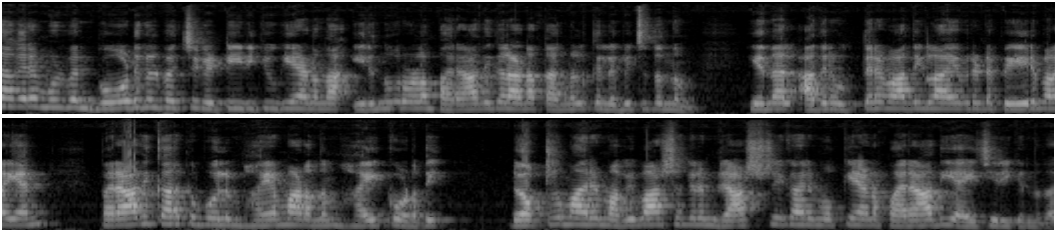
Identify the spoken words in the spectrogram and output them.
നഗരം മുഴുവൻ ബോർഡുകൾ വെച്ച് കെട്ടിയിരിക്കുകയാണെന്ന ഇരുന്നൂറോളം പരാതികളാണ് തങ്ങൾക്ക് ലഭിച്ചതെന്നും എന്നാൽ അതിന് ഉത്തരവാദികളായവരുടെ പേര് പറയാൻ പരാതിക്കാർക്ക് പോലും ഭയമാണെന്നും ഹൈക്കോടതി. ഡോക്ടർമാരും അഭിഭാഷകരും രാഷ്ട്രീയക്കാരും ഒക്കെയാണ് പരാതി അയച്ചിരിക്കുന്നത്.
